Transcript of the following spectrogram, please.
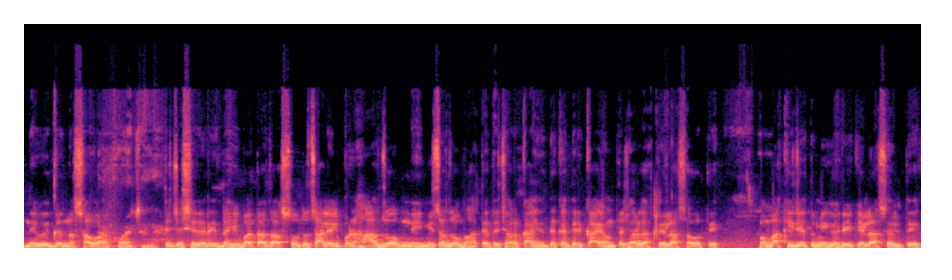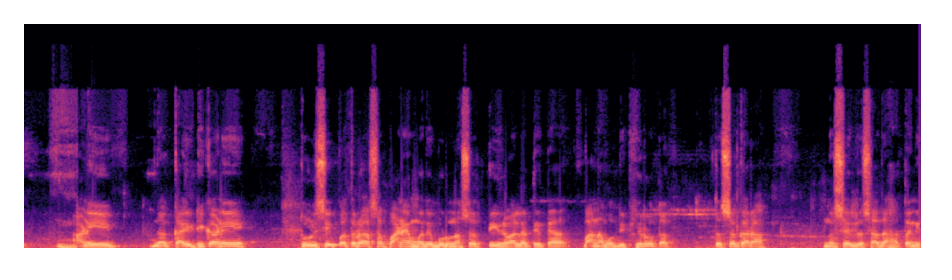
नैवेद्य नसावा. त्याच्या शेजारी दही भाताचा असतो तो चालेल. पण हा जो नेहमीचा जो भात आहे त्याच्यावर काही ते काहीतरी कायम त्याच्यावर घातलेलं असावं ते. मग बाकी जे तुम्ही घरी केलं असेल ते. आणि काही ठिकाणी तुळशी पत्र असं पाण्यामध्ये बुडून असं तीन वेळेला ते त्या पानाभोवती फिरवतात. तसं करा. नसेल तर साधा हाताने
